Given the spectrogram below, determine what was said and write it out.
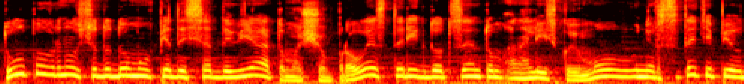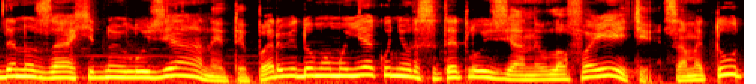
Тул повернувся додому в 59-му, щоб провести рік доцентом англійської мови в університеті Південно-Західної Луїзіани, тепер відомому як університет Луїзіани в Лафаєті. Саме тут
